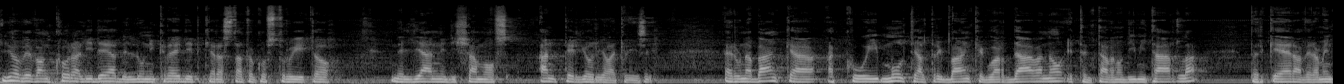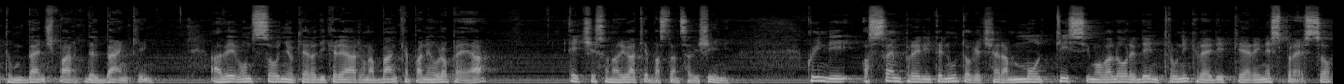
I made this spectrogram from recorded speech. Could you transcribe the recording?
io avevo ancora l'idea dell'Unicredit che era stato costruito negli anni diciamo, anteriori alla crisi. Era una banca a cui molte altre banche guardavano e tentavano di imitarla perché era veramente un benchmark del banking. Aveva un sogno che era di creare una banca paneuropea e ci sono arrivati abbastanza vicini. Quindi ho sempre ritenuto che c'era moltissimo valore dentro Unicredit che era inespresso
